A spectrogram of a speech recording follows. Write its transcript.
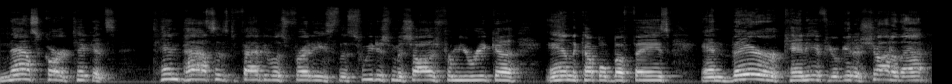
NASCAR tickets, 10 passes to Fabulous Freddy's, the Swedish massage from Eureka, and the couple buffets. And there, Kenny, if you'll get a shot of that,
